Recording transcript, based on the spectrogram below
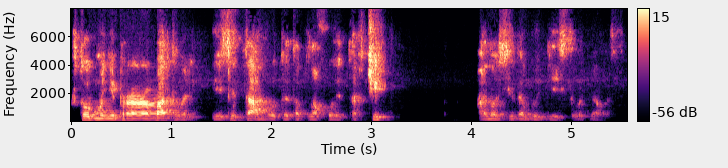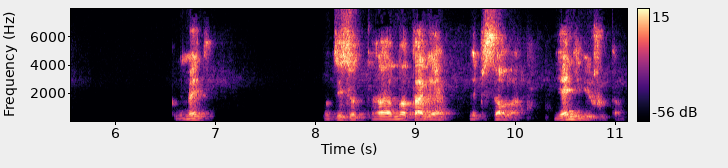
что бы мы не прорабатывали, если там вот это плохое торчит, оно всегда будет действовать на вас. Понимаете? Вот здесь вот э, Наталья написала, я не вижу там.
